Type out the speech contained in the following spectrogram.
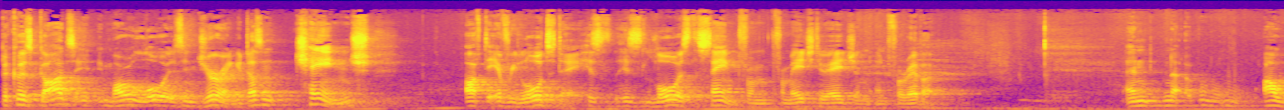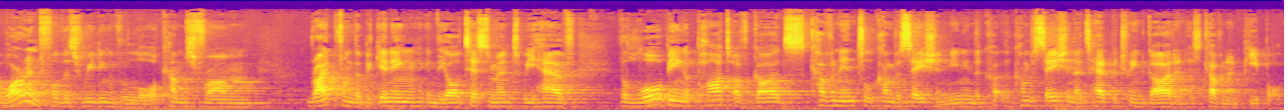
Because God's moral law is enduring, it doesn't change after every Lord's Day. His, his law is the same from, from age to age and, and forever. And our warrant for this reading of the law comes from right from the beginning in the Old Testament. We have the law being a part of God's covenantal conversation, meaning the, the conversation that's had between God and his covenant people.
